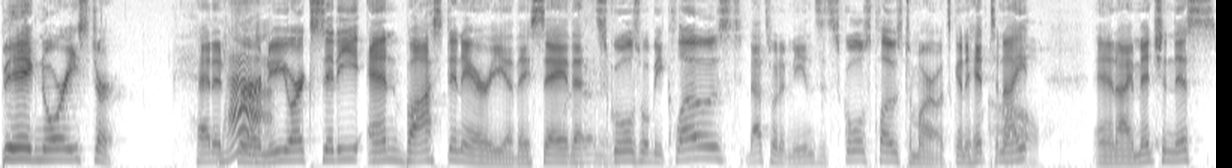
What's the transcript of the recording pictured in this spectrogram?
big nor'easter headed Yeah. for New York City and Boston area. They say that, schools will be closed. That's what it means. It's schools closed tomorrow. It's going to hit tonight. Oh. And I mention this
